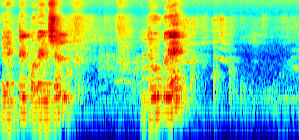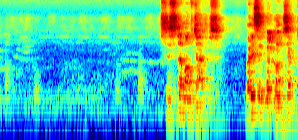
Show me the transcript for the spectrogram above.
Electric potential due to a system of charges. Very simple concept.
